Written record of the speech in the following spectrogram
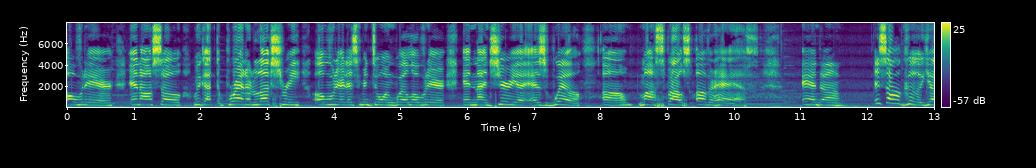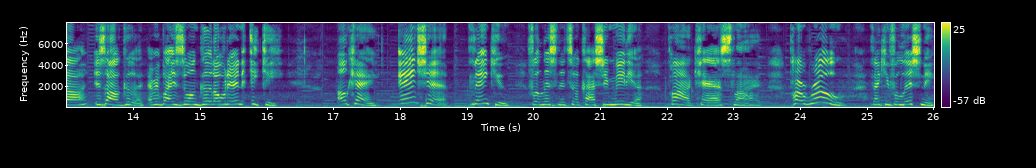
over there. And also, we got the Bradder Luxury over there that's been doing well over there in Nigeria as well. Um, my spouse, other half. And um, it's all good, y'all. It's all good. Everybody's doing good over there in Iki. Okay, Egypt, thank you for listening to Akashi Media Podcast Live. Peru, thank you for listening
